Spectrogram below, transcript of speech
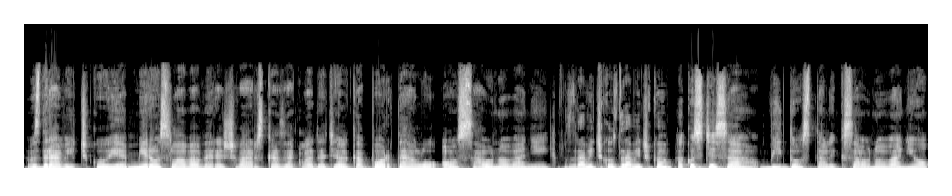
v zdravíčku je Miroslava Verešvárska, zakladateľka portálu o saunovaní. Zdravíčko, zdravíčko. Ako ste sa vy dostali k saunovaniu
